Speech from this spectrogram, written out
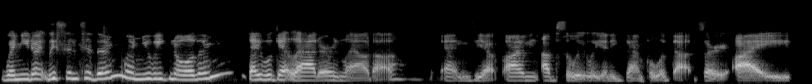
when you don't listen to them, when you ignore them, they will get louder and louder and yeah i'm absolutely an example of that. So i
